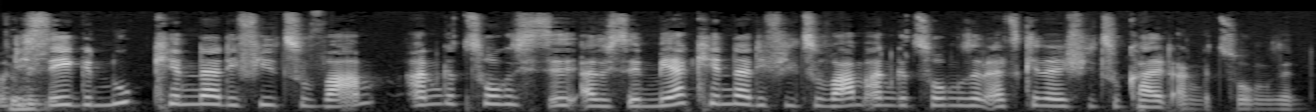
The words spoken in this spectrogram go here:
Und ich sehe genug Kinder, die viel zu warm angezogen sind. Also ich sehe mehr Kinder, die viel zu warm angezogen sind, als Kinder, die viel zu kalt angezogen sind.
